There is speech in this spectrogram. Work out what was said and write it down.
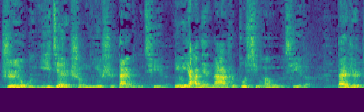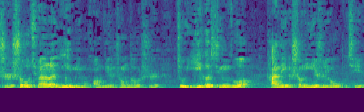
只有一件圣衣是带武器的，因为雅典娜是不喜欢武器的。但是只授权了一名黄金圣斗士，就一个星座，他那个圣衣是有武器，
